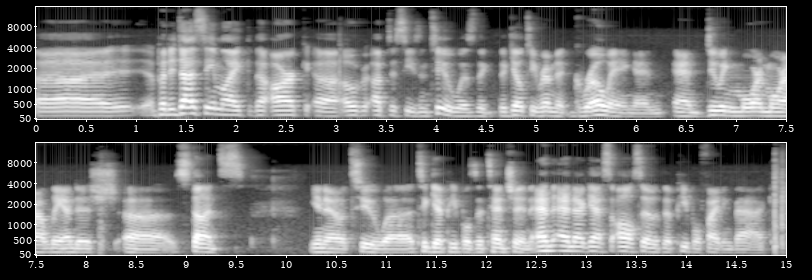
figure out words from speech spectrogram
uh but it does seem like the arc uh, over up to season two was the, the guilty remnant growing and and doing more and more outlandish uh stunts you know to uh to get people's attention and and i guess also the people fighting back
